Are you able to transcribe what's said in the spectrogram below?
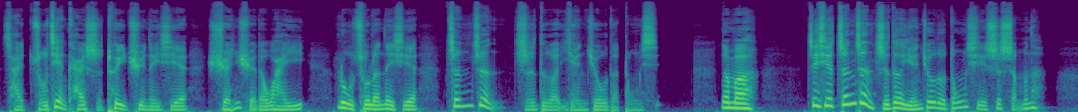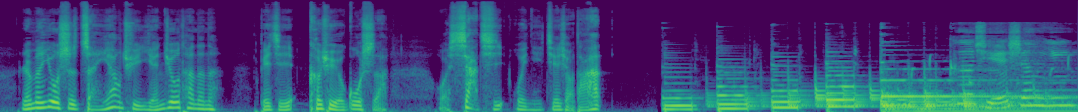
才逐渐开始褪去那些玄学的外衣，露出了那些真正值得研究的东西。那么，这些真正值得研究的东西是什么呢？人们又是怎样去研究它的呢？别急，科学有故事啊！我下期为你揭晓答案。科学声音。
